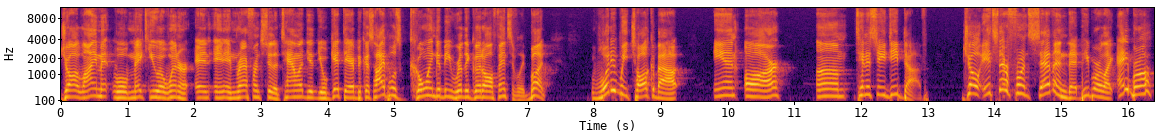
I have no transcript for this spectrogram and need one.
Draw alignment will make you a winner in, in, in reference to the talent you, will get there because Heupel's going to be really good offensively, but what did we talk about in our um, Tennessee deep dive? Joe, it's their front seven that people are like, hey, bro,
